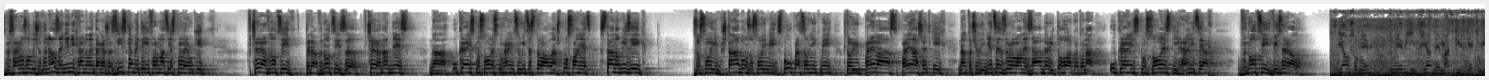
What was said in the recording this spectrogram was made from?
sme sa rozhodli, že to naozaj nenecháme len tak, že získame tie informácie z prvej ruky. Včera v noci, teda v noci z včera na dnes, na ukrajinsko-slovenskú hranicu vycestoval náš poslanec Stano Mizík so svojím štábom, so svojimi spolupracovníkmi, ktorí pre vás, pre nás všetkých natočili necenzurované zábery toho, ako to na ukrajinsko-slovenských hraniciach v noci vyzeralo. Ja osobne tu nevidím žiadne matky s deťmi,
